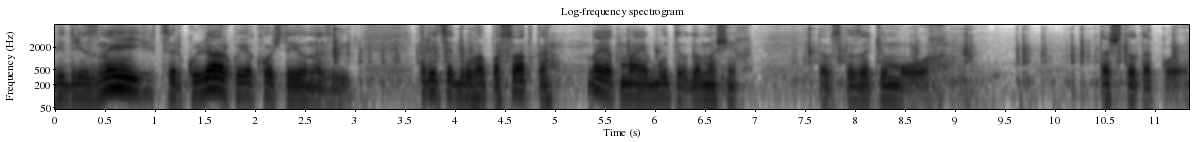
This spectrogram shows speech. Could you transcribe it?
Відрізний, циркулярку, як хочете його назвіть. 32 посадка. Ну, як має бути в домашніх, так сказати, умовах. Та що таке?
